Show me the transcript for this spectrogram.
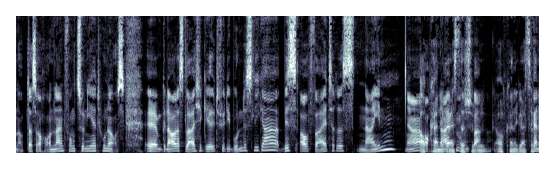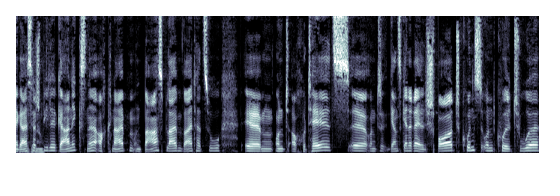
Und ob das auch online funktioniert, who knows. Ähm, genau das gleiche gilt für die Bundesliga, bis auf weiteres Nein. Ja, auch, auch keine Geisterspiele, auch keine Geisterspiele. Keine Geisterspiele, genau. gar nichts. Ne? Auch Kneipen und Bars bleiben weiter zu ähm, und auch Hotels äh, und ganz generell Sport, Kunst und Kultur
